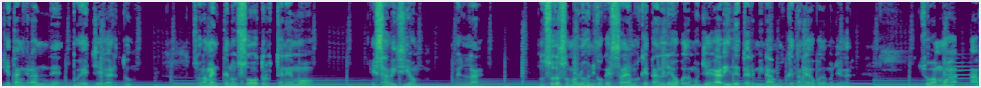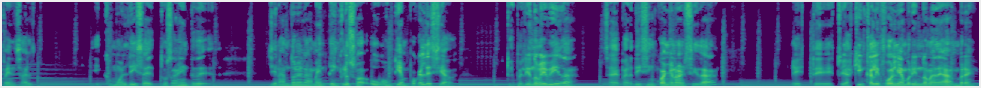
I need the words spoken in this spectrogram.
qué tan grande puedes llegar tú. Solamente nosotros tenemos esa visión, ¿verdad? Nosotros somos los únicos que sabemos qué tan lejos podemos llegar y determinamos qué tan lejos podemos llegar. So, vamos a, pensar, y como él dice, toda esa gente llenándole la mente. Incluso hubo un tiempo que él decía, estoy perdiendo mi vida. O sea, perdí cinco años en la universidad este, estoy aquí en California muriéndome de hambre.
